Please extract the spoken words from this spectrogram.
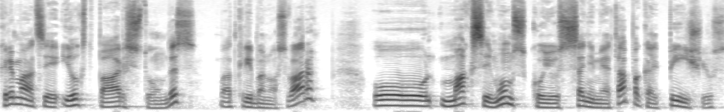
Kremācija ilgst pāris stundas, atkarībā no svara. Un maksimums, ko jūs saņemiet atpakaļ, pīšļus.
